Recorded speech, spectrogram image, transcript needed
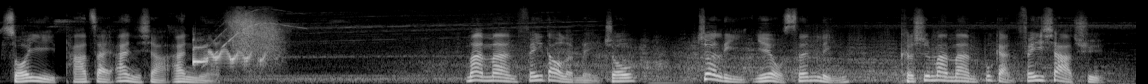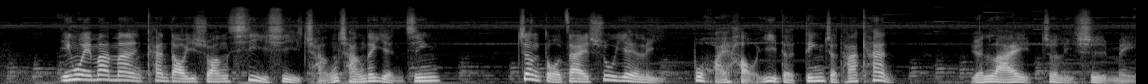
所以他再按下按钮。慢慢飞到了美洲，这里也有森林，可是慢慢不敢飞下去，因为慢慢看到一双细细长长的眼睛，正躲在树叶里，不怀好意地盯着他看。原来这里是美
